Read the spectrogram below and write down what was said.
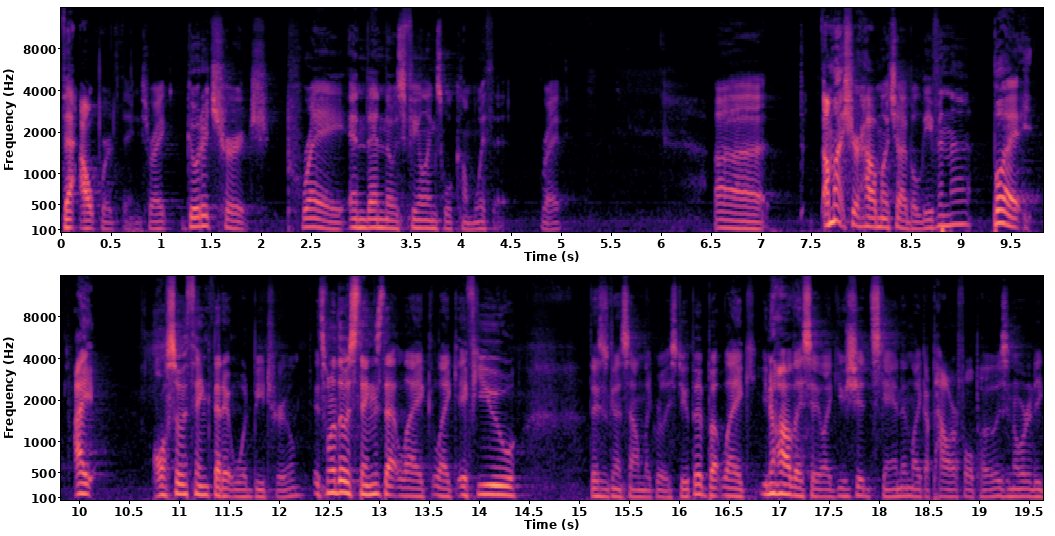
the outward things, right? Go to church, pray, and then those feelings will come with it, right? Uh, I'm not sure how much I believe in that, but I also think that it would be true. It's one of those things that like like if you this is gonna sound like really stupid, but like you know how they say like you should stand in like a powerful pose in order to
